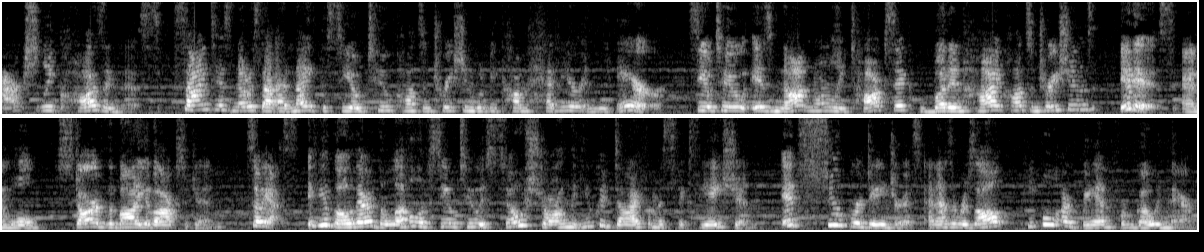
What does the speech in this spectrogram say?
actually causing this. Scientists noticed that at night the CO2 concentration would become heavier in the air. CO2 is not normally toxic, but in high concentrations, it is, and will starve the body of oxygen. So yes, if you go there, the level of CO2 is so strong that you could die from asphyxiation. It's super dangerous, and as a result, people are banned from going there.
